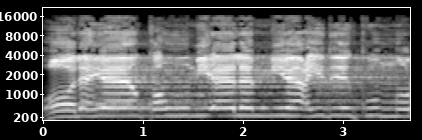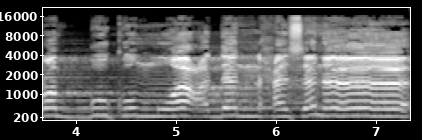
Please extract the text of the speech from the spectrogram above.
قال يا قوم ألم يعدكم ربكم وعدا حسنا؟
